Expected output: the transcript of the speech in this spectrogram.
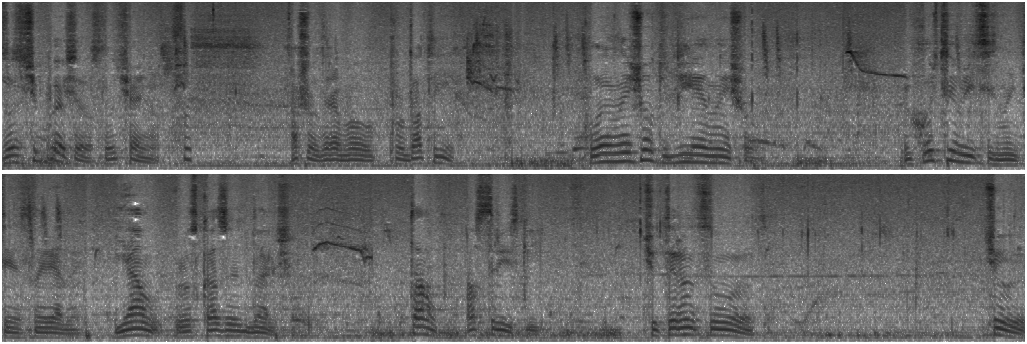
зачепився случайно. А що, треба продати їх? Коли знайшов, тоді я знайшов. Ви хочете в ліці знайти снаряди? Я вам розказую далі. Танк австрійський. В 14 році. Чули?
